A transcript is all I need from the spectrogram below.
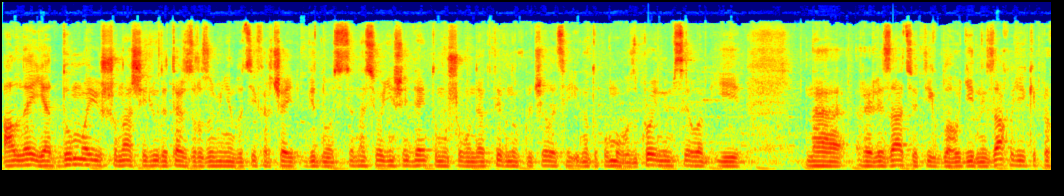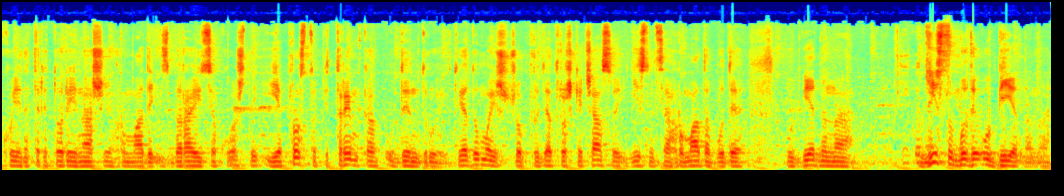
Але я думаю, що наші люди теж з розумінням до цих речей відносяться на сьогоднішній день, тому що вони активно включилися і на допомогу Збройним силам, і на реалізацію тих благодійних заходів, які проходять на території нашої громади, і збираються кошти. І є просто підтримка один другий. То я думаю, що пройде трошки часу, і дійсно ця громада буде об'єднана. Дійсно буде об'єднана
